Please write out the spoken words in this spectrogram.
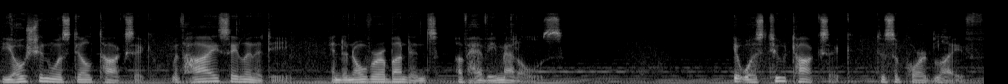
the ocean was still toxic with high salinity and an overabundance of heavy metals. It was too toxic to support life.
